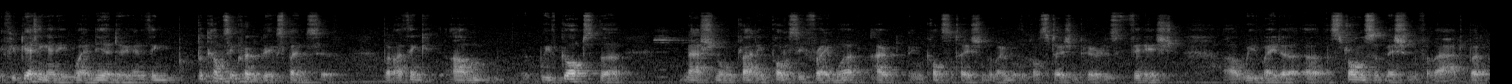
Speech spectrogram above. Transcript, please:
if you're getting anywhere near doing anything, becomes incredibly expensive. But I think um, we've got the national planning policy framework out in consultation at the moment. The consultation period is finished. Uh, we've made a, a, a strong submission for that. But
